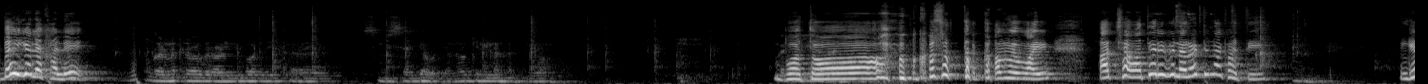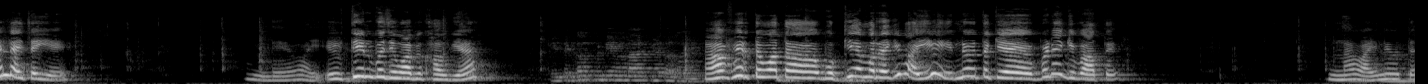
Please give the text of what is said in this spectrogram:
दही गेला खाले घर में फिर घर वाली की बात देख कर समस्या क्या हो जाना कि नहीं ना खाती हो। बता कसं काम है भाई। अच्छा हुआ तेरे बिना रोटी ना खाती। गेला चाहिए। ले भाई ये तीन बजे वो भी खाओगी हाँ फिर तो वो तो भूखी मरेगी भाई। नहीं होता के बनेगी बात? ना भाई नहीं होता।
